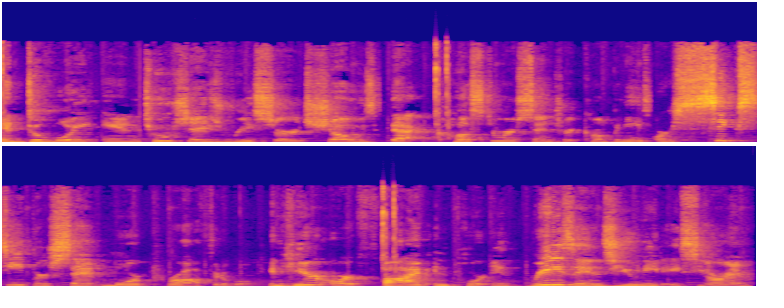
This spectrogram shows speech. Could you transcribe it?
And Deloitte and Touche's research shows that customer centric companies are 60% more profitable. And here are five important reasons you need a CRM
